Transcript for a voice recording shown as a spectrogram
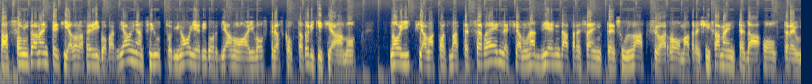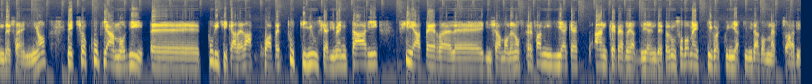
Assolutamente sì. Allora Federico, parliamo innanzitutto di noi e ricordiamo ai vostri ascoltatori chi siamo. Noi siamo Acquasmart SRL, siamo un'azienda presente sul Lazio, a Roma precisamente da oltre un decennio e ci occupiamo di eh, purificare l'acqua per tutti gli usi alimentari sia per le, diciamo, le, nostre famiglie che anche per le aziende, per uso domestico e quindi attività commerciali.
